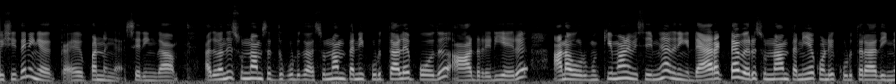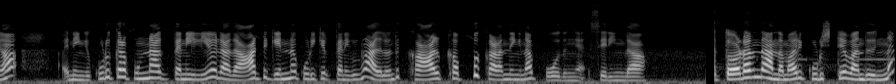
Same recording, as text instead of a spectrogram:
விஷயத்த நீங்கள் க பண்ணுங்கள் சரிங்களா? அது வந்து சுண்ணாம்பு சத்து கொடுத்தா சுண்ணாம்பு தண்ணி கொடுத்தாலே போதும் ஆர்டர் ரெடி ஆயிரு. ஆனால் ஒரு முக்கியமான விஷயங்க அது நீங்கள் டேரெக்டாக வெறும் சுண்ணாம்பு தண்ணியை கொண்டு போய் கொடுத்துறாதீங்க. நீங்கள் கொடுக்குற புண்ணாக்கு தண்ணியிலையோ இல்லை அந்த ஆட்டுக்கு என்ன குடிக்கிற தண்ணி கொடுக்கணும் அதில் வந்து கால் கப்பு கலந்தீங்கன்னா போதுங்க. சரிங்களா? தொடர்ந்து அந்த மாதிரி குடிச்சிட்டே வந்ததுங்கன்னா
